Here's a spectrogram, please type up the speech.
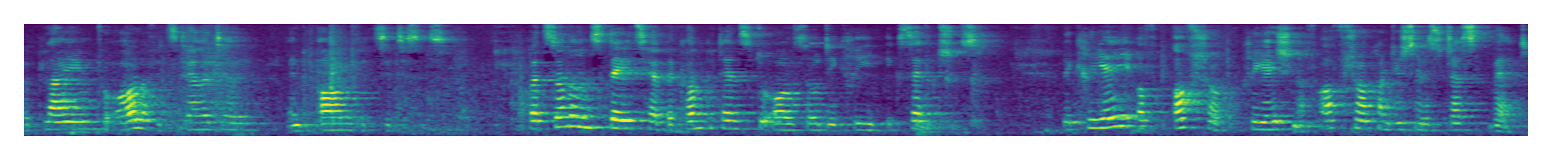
applying to all of its territory and all of its citizens. But sovereign states have the competence to also decree exceptions. The of offshore, creation of offshore conditions is just that.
